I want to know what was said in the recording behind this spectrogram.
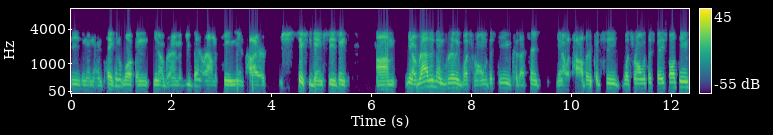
season and, and taking a look, and you know, Graham, if you've been around the team the entire 60 game season, um, you know, rather than really what's wrong with this team, because I think you know a toddler could see what's wrong with this baseball team.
